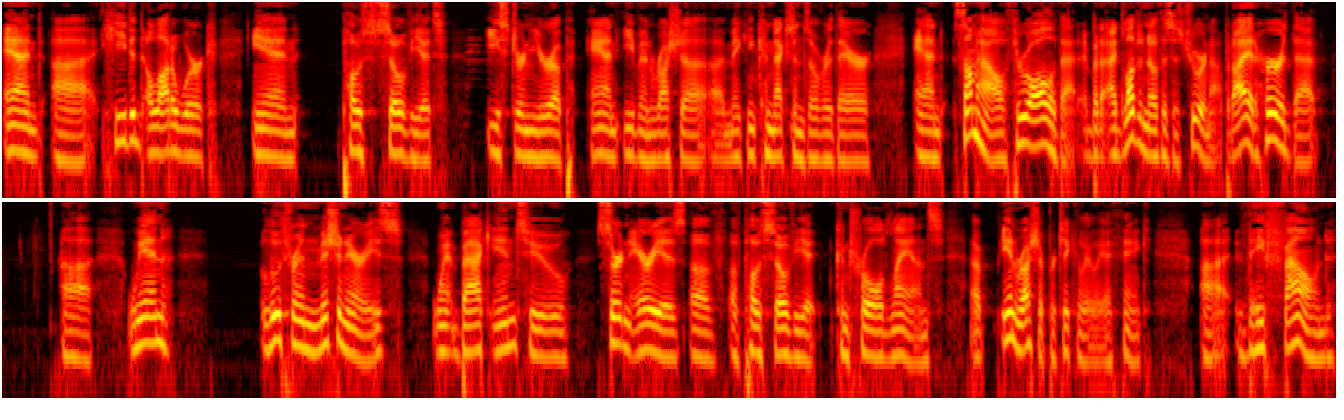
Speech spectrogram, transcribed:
and uh, he did a lot of work in post-Soviet Eastern Europe and even Russia, uh, making connections over there. And somehow through all of that, but I'd love to know if this is true or not. But I had heard that when Lutheran missionaries went back into certain areas of, of post-Soviet controlled lands, uh, in Russia particularly, I think, uh, they found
